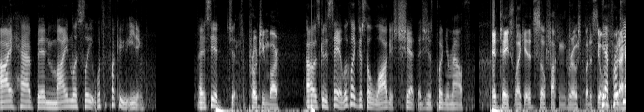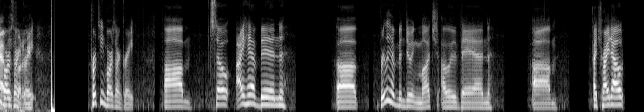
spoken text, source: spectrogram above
I have been mindlessly. What the fuck are you eating? I see a. j- It's a protein bar. I was gonna say it looked like just a log of shit that you just put in your mouth. It tastes like it. It's so fucking gross, but it's the only yeah, food I protein have bars in aren't front of me. great. Protein bars aren't great. Um, so I have been, uh, really haven't been doing much other than, um, I tried out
